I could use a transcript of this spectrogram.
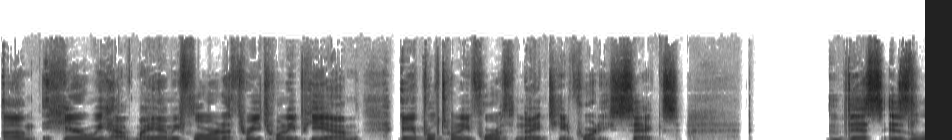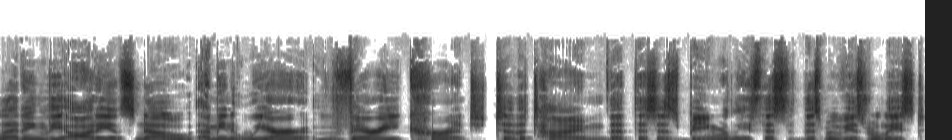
Um, here we have Miami, Florida, 3:20 p.m., April 24th, 1946 this is letting the audience know. I mean, we are very current to the time that this is being released. This this movie is released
